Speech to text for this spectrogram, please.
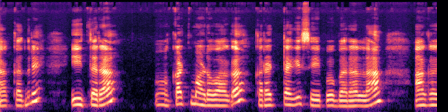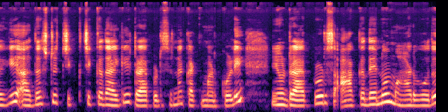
ಯಾಕಂದರೆ ಈ ಥರ ಕಟ್ ಮಾಡುವಾಗ ಕರೆಕ್ಟಾಗಿ ಸೇಪು ಬರಲ್ಲ. ಹಾಗಾಗಿ ಆದಷ್ಟು ಚಿಕ್ಕ ಚಿಕ್ಕದಾಗಿ ಡ್ರೈ ಫ್ರೂಟ್ಸನ್ನು ಕಟ್ ಮಾಡ್ಕೊಳ್ಳಿ. ನೀವು ಡ್ರೈ ಫ್ರೂಟ್ಸ್ ಹಾಕದೇನೂ ಮಾಡ್ಬೋದು,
